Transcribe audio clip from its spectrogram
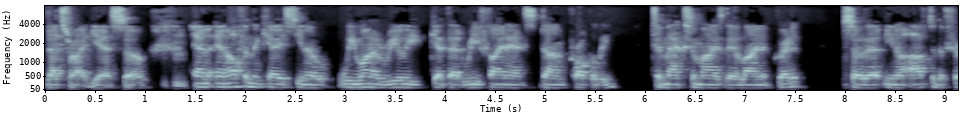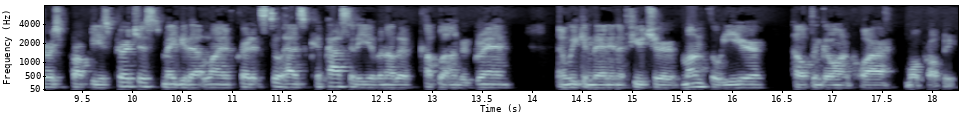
That's right. Yes. Yeah. So, mm-hmm. and, and often the case, you know, we want to really get that refinance done properly to maximize their line of credit so that, you know, after the first property is purchased, maybe that line of credit still has capacity of another couple of hundred grand. And we can then in a future month or year help them go and acquire more property.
